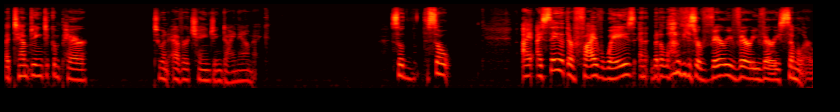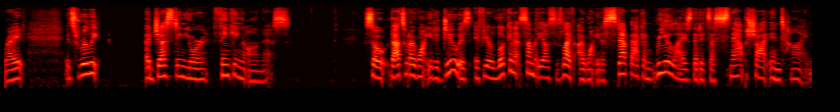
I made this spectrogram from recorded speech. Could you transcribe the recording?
attempting to compare to an ever changing dynamic. So, so I, I say that there are five ways, and but a lot of these are very, very, very similar, right? It's really adjusting your thinking on this. So that's what I want you to do is if you're looking at somebody else's life, I want you to step back and realize that it's a snapshot in time.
